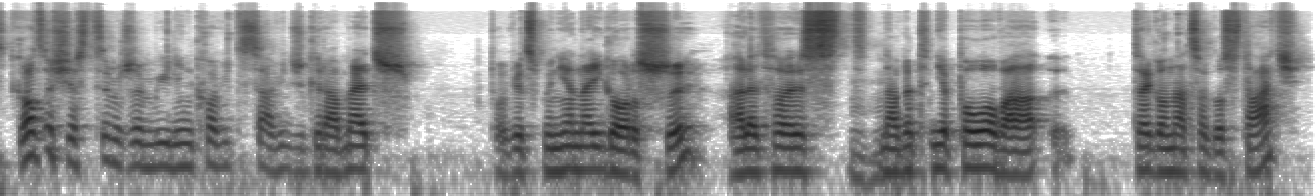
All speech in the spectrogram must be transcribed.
Zgodzę się z tym, że Milinkowicz-Savic gra mecz powiedzmy nie najgorszy, ale to jest Mhm. nawet nie połowa tego, na co go stać.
